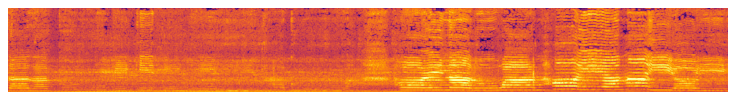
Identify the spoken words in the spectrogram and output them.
德勒。海娜鲁湾，海呀那依哟依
